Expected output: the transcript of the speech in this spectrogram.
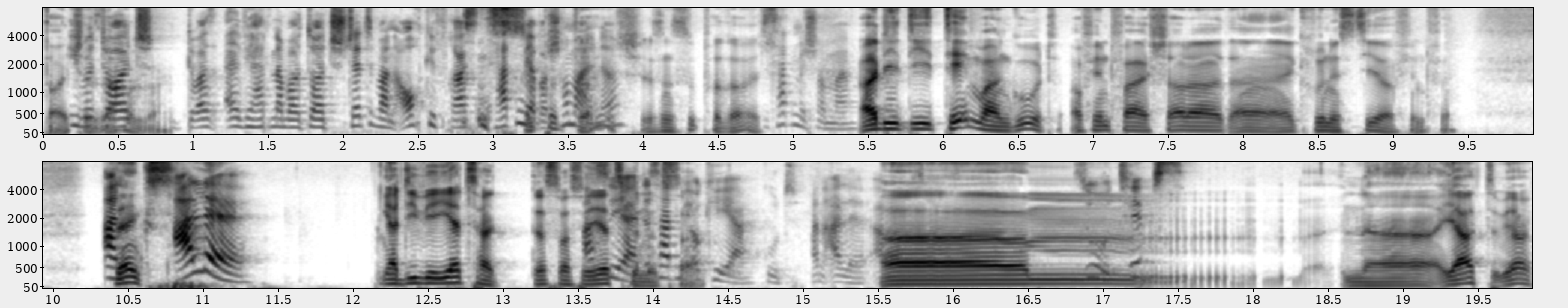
deutsche Über Sachen Deutsch. machen. Hast, äh, wir hatten aber deutsche Städte waren auch gefragt. sind Das hatten wir aber schon mal, ne? deutsch. Wir sind super deutsch. Das hatten wir schon mal. Aber die, die Themen waren gut. Auf jeden Fall. Shoutout äh, grünes Tier auf jeden Fall. An Thanks. alle. Ja, die wir jetzt halt, das, was wir Achso, jetzt ja, das benutzt hatten wir. haben. Okay, ja, gut. An alle. Aber Ähm, so, Tipps. Na, ja, t- ja,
